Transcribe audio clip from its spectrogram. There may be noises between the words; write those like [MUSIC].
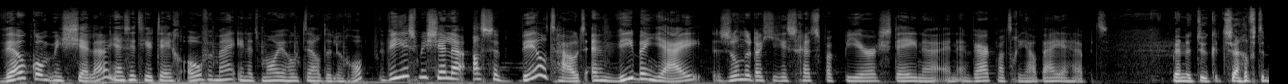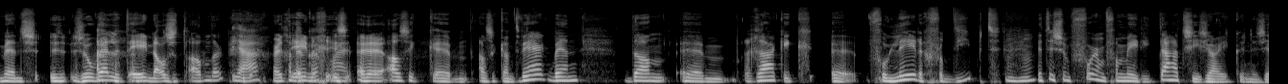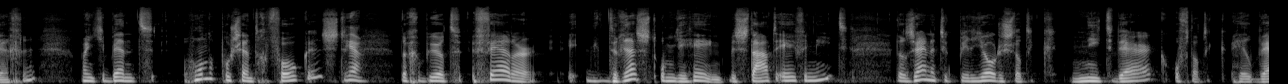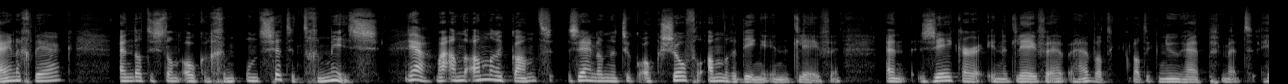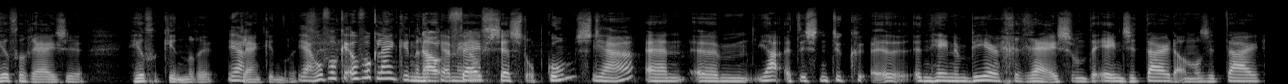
Welkom Michelle. Jij zit hier tegenover mij in het mooie Hotel de l'Europe. Wie is Michelle als ze beeldhoudt? En wie ben jij zonder dat je je schetspapier, stenen en, en werkmateriaal bij je hebt? Ik ben natuurlijk hetzelfde mens, eh, zowel het [LAUGHS] een als het ander. Ja, maar het gelukkig, enige is, eh, als, ik, eh, als ik aan het werk ben, dan ehm, raak ik eh, volledig verdiept. Mhm. Het is een vorm van meditatie, zou je kunnen zeggen. Want je bent 100% gefocust. Ja, Er gebeurt verder, de rest om je heen bestaat even niet. Er zijn natuurlijk periodes dat ik niet werk of dat ik heel weinig werk. En dat is dan ook een gem- ontzettend gemis. ja. Maar aan de andere kant zijn er natuurlijk ook zoveel andere dingen in het leven. En zeker in het leven hè, wat, ik, wat ik nu heb met heel veel reizen, heel veel kinderen, Ja. kleinkinderen. ja. Hoeveel, hoeveel kleinkinderen nou, heb jij vijf, zes op komst. Ja, En ehm, ja, het is natuurlijk eh, een heen en weer gereis. Want de een zit daar, de ander zit daar.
